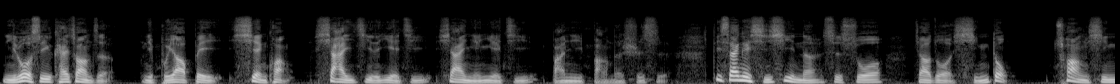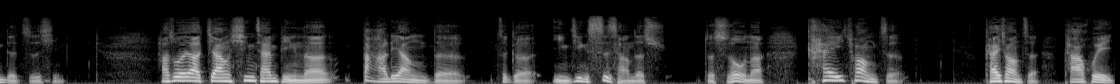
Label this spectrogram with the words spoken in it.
你若是一个开创者，你不要被现况、下一季的业绩、下一年业绩把你绑得死死。第三个习性呢，是说叫做行动创新的执行。他说要将新产品呢大量的这个引进市场的的时候呢，开创者开创者他会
